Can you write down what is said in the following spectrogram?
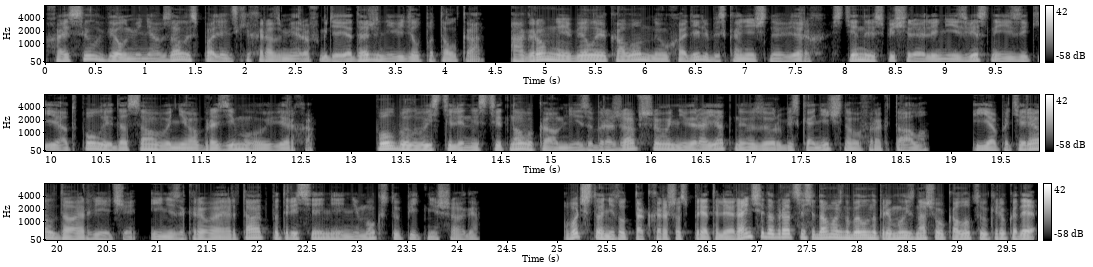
Хайсыл ввел меня в зал исполинских размеров, где я даже не видел потолка. Огромные белые колонны уходили бесконечно вверх, стены испещряли неизвестные языки от пола и до самого невообразимого верха. Пол был выстелен из цветного камня, изображавшего невероятный узор бесконечного фрактала. Я потерял дар речи и, не закрывая рта от потрясения, не мог ступить ни шага. Вот что они тут так хорошо спрятали. Раньше добраться сюда можно было напрямую из нашего колодца у Крюка Д,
